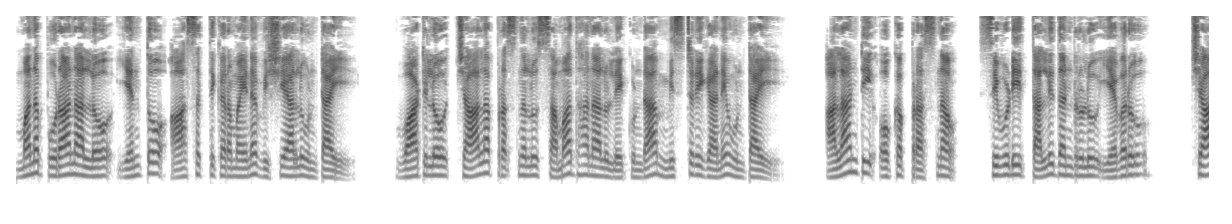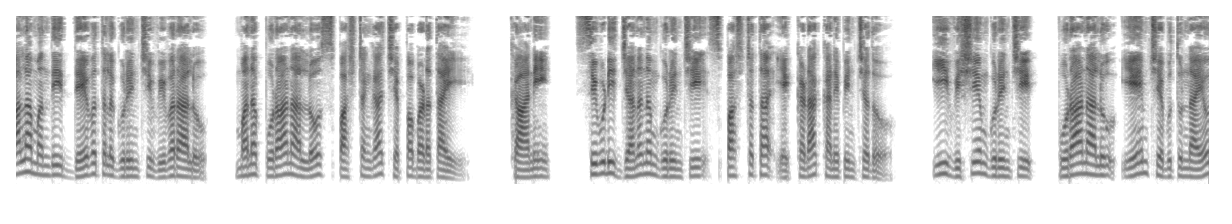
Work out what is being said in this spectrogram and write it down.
మన పురాణాల్లో ఎంతో ఆసక్తికరమైన విషయాలు ఉంటాయి. వాటిలో చాలా ప్రశ్నలు సమాధానాలు లేకుండా మిస్టరీగానే ఉంటాయి. అలాంటి ఒక ప్రశ్న శివుడి తల్లిదండ్రులు ఎవరు? చాలామంది దేవతల గురించి వివరాలు మన పురాణాల్లో స్పష్టంగా చెప్పబడతాయి. కాని శివుడి జననం గురించి స్పష్టత ఎక్కడా కనిపించదు. ఈ విషయం గురించి పురాణాలు ఏం చెబుతున్నాయో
